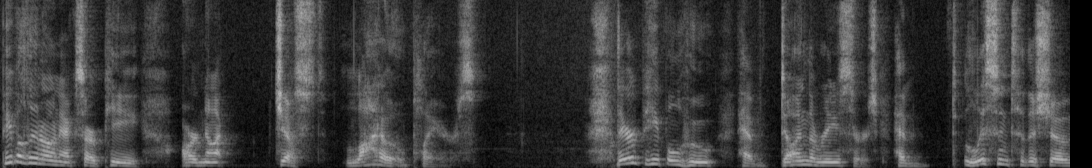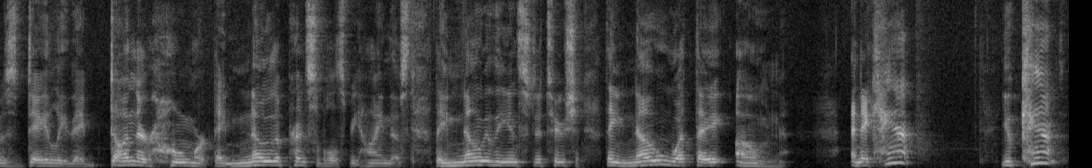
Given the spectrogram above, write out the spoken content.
People that own XRP are not just lotto players. There are people who have done the research, have listened to the shows daily, they've done their homework, they know the principles behind this, they know the institution, they know what they own. And they can't, you can't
